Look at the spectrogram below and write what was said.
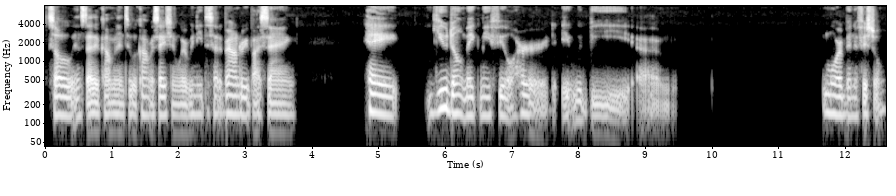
So instead of coming into a conversation where we need to set a boundary by saying, hey, you don't make me feel heard, it would be um, more beneficial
